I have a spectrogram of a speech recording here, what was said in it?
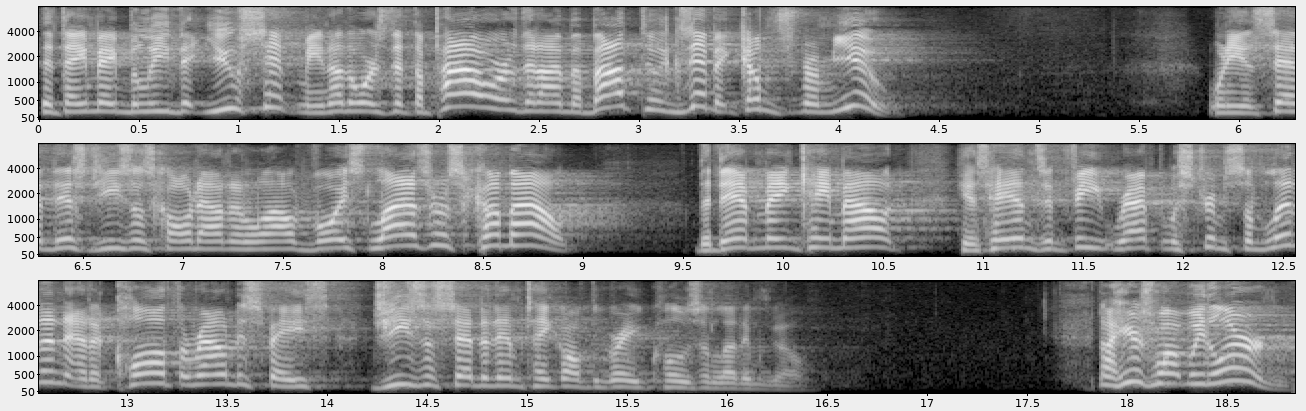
that they may believe that you sent me. In other words, that the power that I'm about to exhibit comes from you. When he had said this, Jesus called out in a loud voice, Lazarus, come out. The dead man came out, his hands and feet wrapped with strips of linen and a cloth around his face. Jesus said to them, Take off the grave clothes and let him go. Now, here's what we learn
